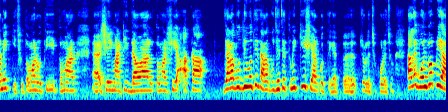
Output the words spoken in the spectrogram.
অনেক কিছু। তোমার অতীত, তোমার সেই মাটির দেওয়াল, তোমার সেই আঁকা। যারা বুদ্ধিমতী, তারা বুঝেছে তুমি কি শেয়ার করতে চলেছো, করেছ। তাহলে বলব প্রিয়া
